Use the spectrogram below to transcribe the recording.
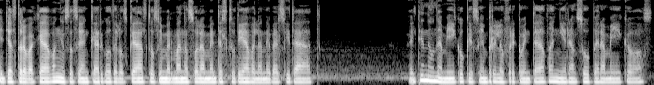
Ellas trabajaban y se hacían cargo de los gastos y mi hermana solamente estudiaba en la universidad. Él tiene un amigo que siempre lo frecuentaban y eran súper amigos.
